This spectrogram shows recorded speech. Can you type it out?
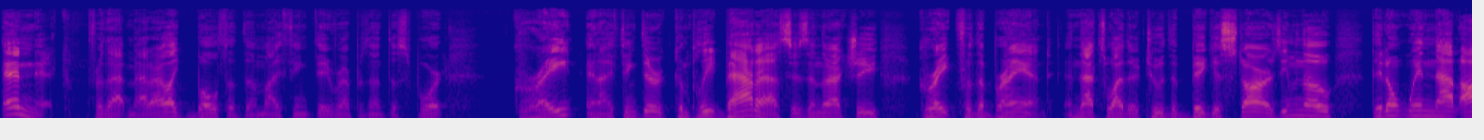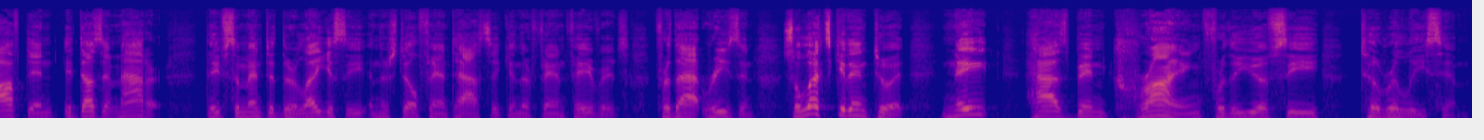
and Nick for that matter. I like both of them. I think they represent the sport great and I think they're complete badasses and they're actually great for the brand. And that's why they're two of the biggest stars. Even though they don't win that often, it doesn't matter. They've cemented their legacy and they're still fantastic and they're fan favorites for that reason. So let's get into it. Nate has been crying for the UFC to release him.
